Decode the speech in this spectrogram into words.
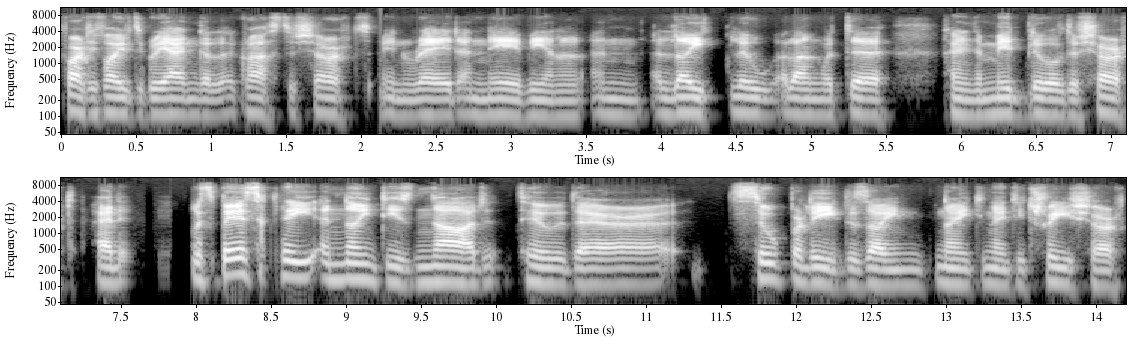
45 degree angle across the shirt in red and navy and and a light blue along with the kind of the mid blue of the shirt. And it's basically a 90s nod to their Super League designed 1993 shirt.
